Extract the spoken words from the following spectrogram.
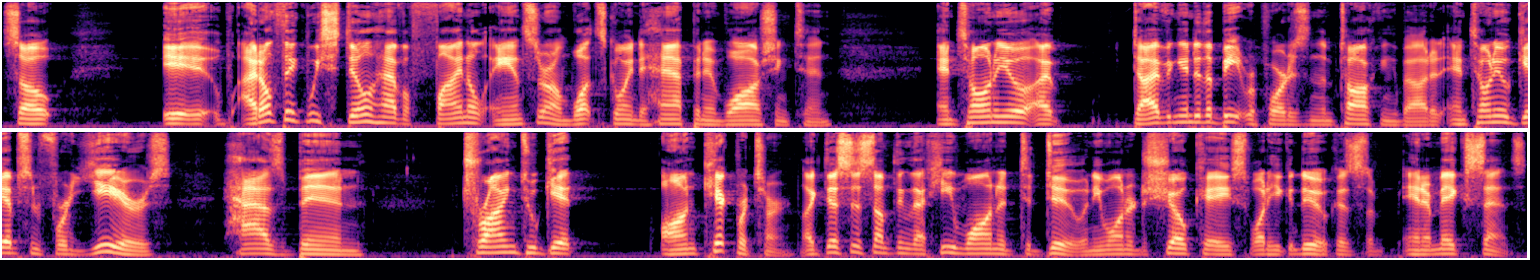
So it, I don't think we still have a final answer on what's going to happen in Washington. Antonio, I diving into the beat reporters and them talking about it. Antonio Gibson for years has been trying to get on kick return. Like this is something that he wanted to do, and he wanted to showcase what he could do because, and it makes sense.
